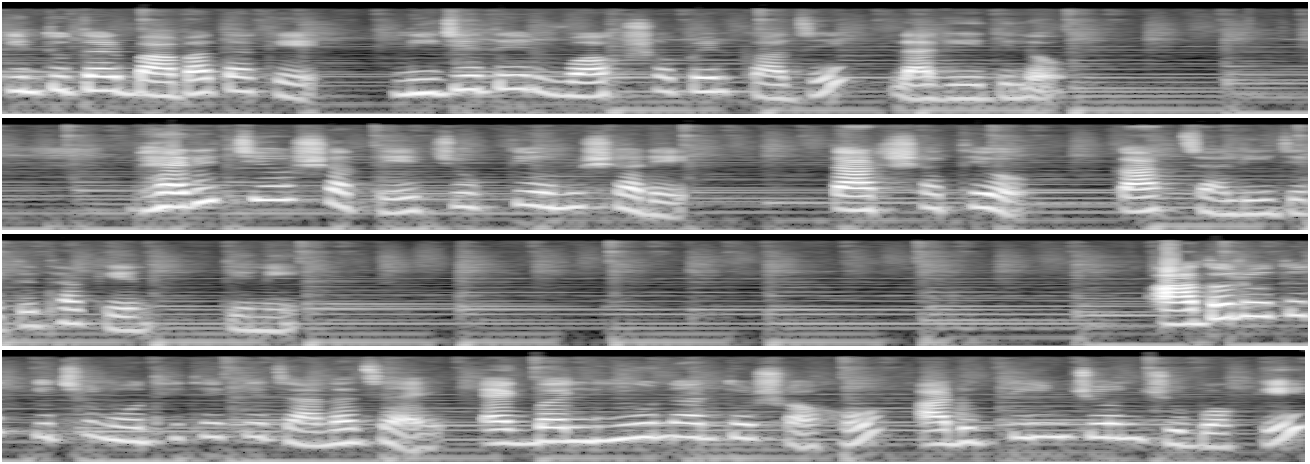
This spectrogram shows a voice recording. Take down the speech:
কিন্তু তার বাবা তাকে নিজেদের ওয়ার্কশপের কাজে লাগিয়ে দিল। ভ্যারিচিওর সাথে চুক্তি অনুসারে তার সাথেও কাজ চালিয়ে যেতে থাকেন তিনি। আদালতের কিছু নথি থেকে জানা যায়, একবার লিওনার্দো সহ আরও তিনজন যুবককে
